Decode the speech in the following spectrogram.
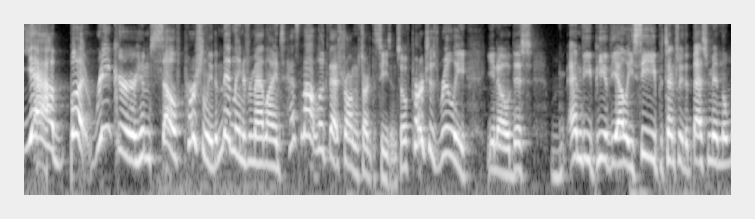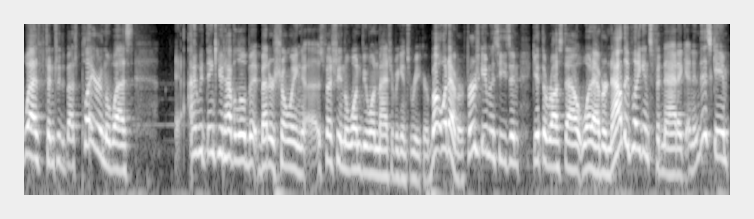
Yeah, but Reeker himself, personally, the mid laner for Mad Lions, has not looked that strong to start the season. So if Perkz is really, you know, this MVP of the LEC, potentially the best mid in the West, potentially the best player in the West, I would think you'd have a little bit better showing, uh, especially in the 1v1 matchup against Reeker. But whatever. First game of the season, get the rust out, whatever. Now they play against Fnatic, and in this game,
